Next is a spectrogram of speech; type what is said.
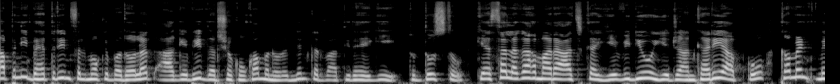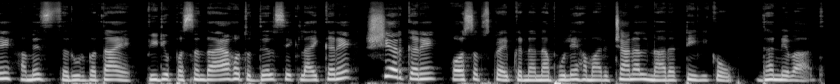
अपनी बेहतरीन फ़िल्मों के बदौलत आगे भी दर्शकों का मनोरंजन करवाती रहेगी। तो दोस्तों, कैसा लगा हमारा आज का ये वीडियो ये जानकारी आपको कमेंट में हमें ज़रूर बताएँ। वीडियो पसंद आया हो तो दिल से एक लाइक करें शेयर करें और सब्सक्राइब करना ना भूलें हमारे चैनल नारद टीवी को। धन्यवाद।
